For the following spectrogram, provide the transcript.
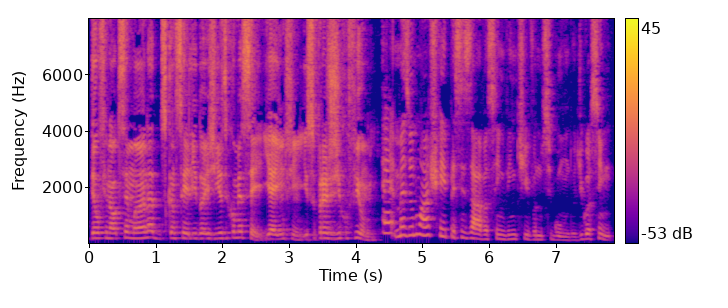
deu o final de semana, descansei ali dois dias e comecei. E aí, enfim, isso prejudica o filme. É, mas eu não acho que ele precisava ser inventivo no segundo. Digo assim,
